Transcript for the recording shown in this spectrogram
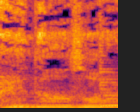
pris dans un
